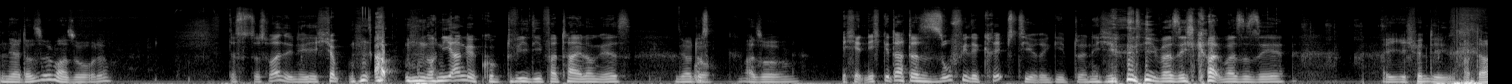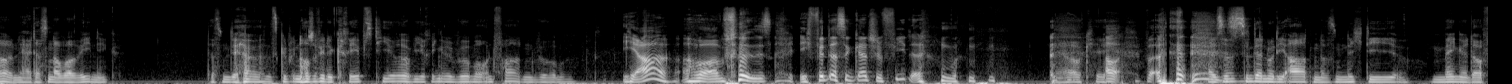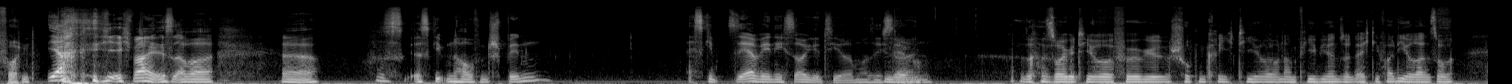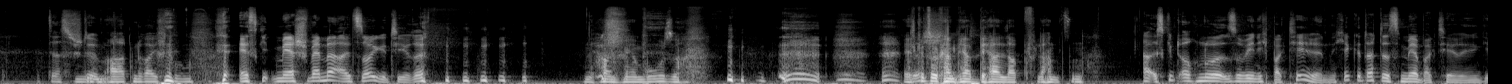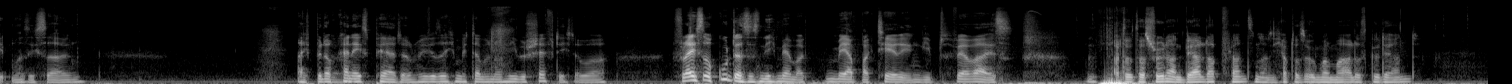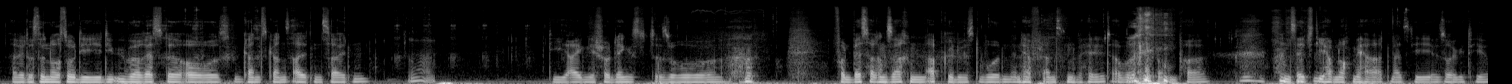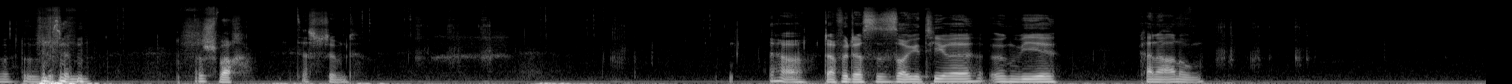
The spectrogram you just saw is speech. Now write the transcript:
Ja, das ist immer so, oder? Das, das weiß ich nicht. Ich habe hab noch nie angeguckt, wie die Verteilung ist. Ja, doch. Also. Ich hätte nicht gedacht, dass es so viele Krebstiere gibt, wenn ich die Übersicht gerade mal so sehe. Ich finde die. Da, ja, das sind aber wenig. Das sind ja, es gibt genauso viele Krebstiere wie Ringelwürmer und Fadenwürmer. Ja, aber ich finde, das sind ganz schön viele. Ja, okay. Aber, also es sind ja nur die Arten, das sind nicht die Menge davon. Ja, ich weiß, aber äh, es, es, gibt einen Haufen Spinnen. Es gibt sehr wenig Säugetiere, muss ich sagen. Ja. Also Säugetiere, Vögel, Schuppenkriechtiere und Amphibien sind echt die Verlierer. So. Das stimmt. Im Artenreichtum. es gibt mehr Schwämme als Säugetiere. Ja, und mehr Moose. es gibt sogar mehr Bärlapppflanzen. Ah, es gibt auch nur so wenig Bakterien. Ich hätte gedacht, dass es mehr Bakterien gibt, muss ich sagen. Aber ich bin auch kein Experte und wie gesagt, ich habe mich damit noch nie beschäftigt, aber vielleicht ist es auch gut, dass es nicht mehr, mehr Bakterien gibt. Wer weiß. Also das Schöne an Bärlapppflanzen, also ich habe das irgendwann mal alles gelernt. Also das sind noch so die, die Überreste aus ganz, ganz alten Zeiten. Ah. Die eigentlich schon längst so von besseren Sachen abgelöst wurden in der Pflanzenwelt, aber es gibt noch ein paar. Und selbst die haben noch mehr Arten als die Säugetiere. Das ist ein bisschen das ist schwach. Das stimmt. Ja, dafür, dass Säugetiere irgendwie, keine Ahnung,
